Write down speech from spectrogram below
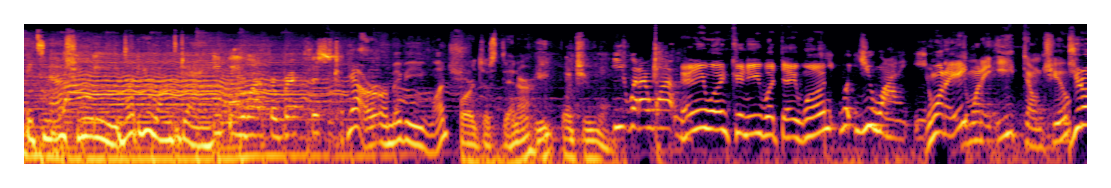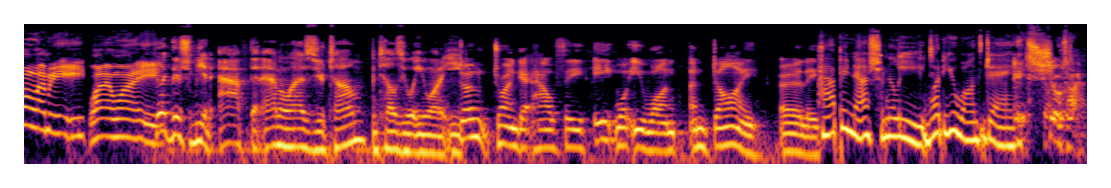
It's National Eat What do You Want Day. Eat what you want for breakfast. Yeah, or, or maybe lunch. Or just dinner. Eat what you want. Eat what I want. Anyone can eat what they want. Eat what you want to eat. You want to eat? You want to eat, don't you? You don't let me eat what I want to I eat. feel like there should be an app that analyzes your tum and tells you what you want to eat. Don't try and get healthy. Eat what you want and die early. Happy National Eat What You Want Day. It's showtime.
